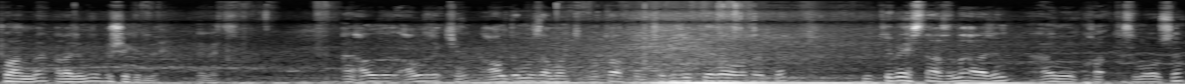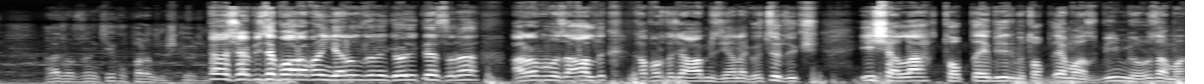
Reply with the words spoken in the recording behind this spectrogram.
Şu anda aracımız bu şekilde. Evet. Yani alır, alırken aldığımız zaman fotoğrafları çekecekleri zaman fotoğraflar yükleme esnasında aracın hangi kısmı olsa araç ortadan ikiye koparılmış gördüm. Arkadaşlar biz de bu arabanın yarıldığını gördükten sonra arabamızı aldık. Kaportacı abimizin yanına götürdük. İnşallah toplayabilir mi toplayamaz bilmiyoruz ama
